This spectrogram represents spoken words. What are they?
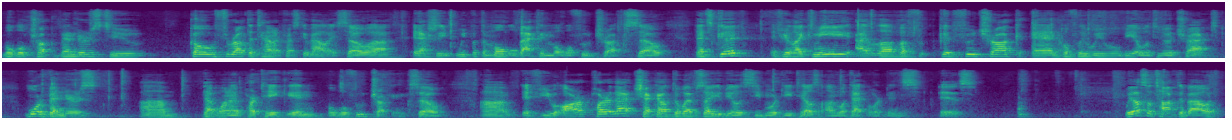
mobile truck vendors to go throughout the town of Prescott Valley. So uh, it actually we put the mobile back in mobile food trucks. So that's good. If you're like me, I love a f- good food truck, and hopefully we will be able to attract more vendors um, that want to partake in mobile food trucking. So um, if you are part of that, check out the website. You'll be able to see more details on what that ordinance is. We also talked about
